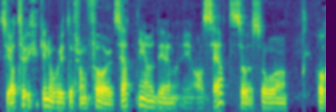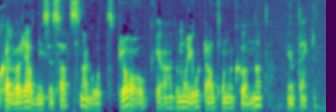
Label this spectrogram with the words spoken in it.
Så jag tycker nog utifrån förutsättningar och det jag har sett så, så har själva räddningsinsatserna gått bra och ja, de har gjort allt vad de har kunnat helt enkelt.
